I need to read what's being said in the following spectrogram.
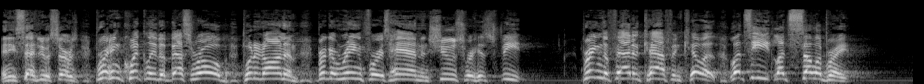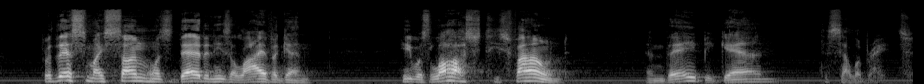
And he said to his servants, Bring quickly the best robe, put it on him, bring a ring for his hand and shoes for his feet. Bring the fatted calf and kill it. Let's eat, let's celebrate. For this, my son was dead and he's alive again. He was lost, he's found. And they began to celebrate.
